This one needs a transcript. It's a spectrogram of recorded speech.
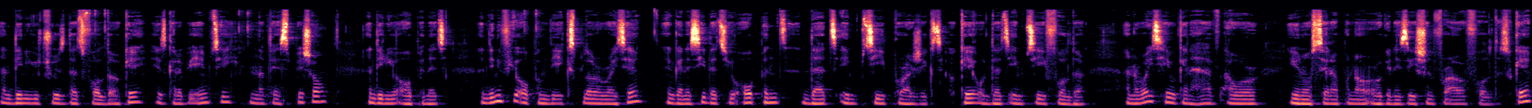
and then you choose that folder okay it's going to be empty nothing special and then you open it and then if you open the explorer right here you're to see that you opened that empty project okay or that empty folder. And right here we can have our you know set up on our organization for our folders okay?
